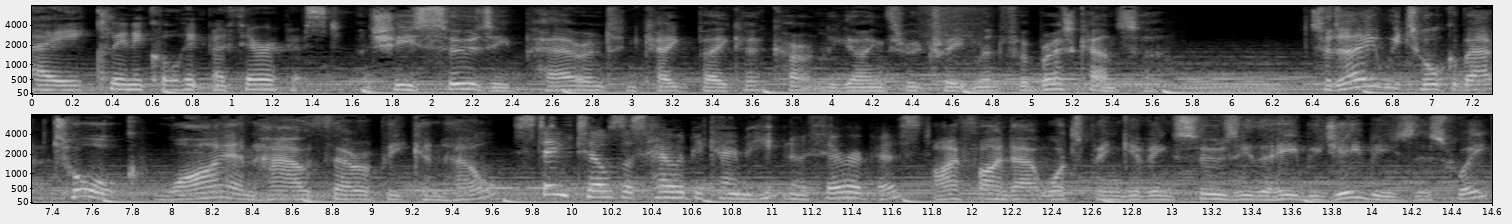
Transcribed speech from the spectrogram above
a clinical hypnotherapist. And she's Susie, parent and cake baker, currently going through treatment for breast cancer. Today we talk about talk, why and how therapy can help. Steve tells us how he became a hypnotherapist. I find out what's been giving Susie the heebie jeebies this week.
